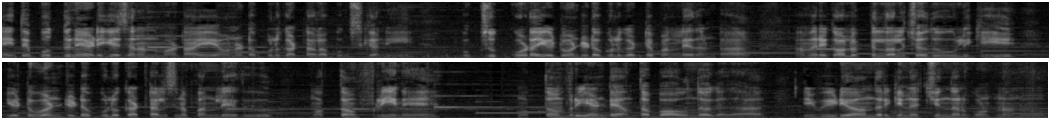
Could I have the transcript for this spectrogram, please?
అయితే పొద్దునే అడిగేశాను అనమాట ఏమైనా డబ్బులు కట్టాలా బుక్స్ కానీ బుక్స్ కూడా ఎటువంటి డబ్బులు కట్టే పని లేదంట. అమెరికాలో పిల్లల చదువులకి ఎటువంటి డబ్బులు కట్టాల్సిన పని లేదు. మొత్తం ఫ్రీనే. మొత్తం ఫ్రీ అంటే ఎంత బాగుందో కదా. ఈ వీడియో అందరికీ నచ్చింది అనుకుంటున్నాను.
